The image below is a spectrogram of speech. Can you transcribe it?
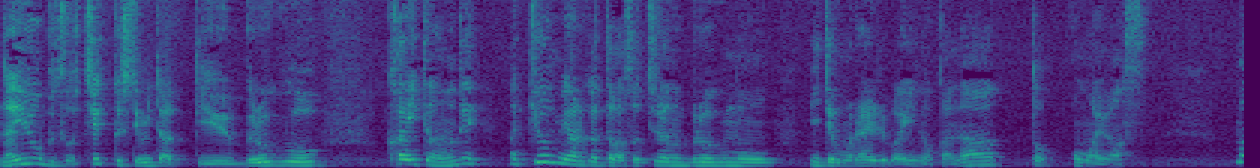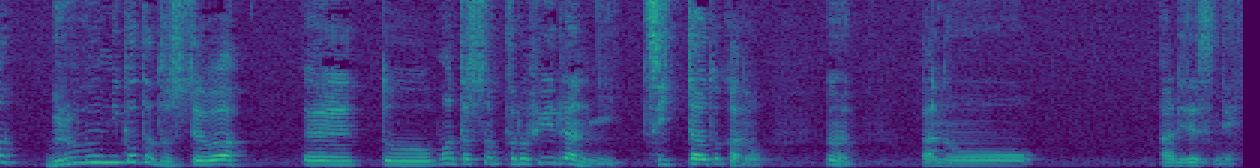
内容物をチェックしてみたっていうブログを書いたので、まあ、興味ある方はそちらのブログも見てもらえればいいのかなと思います。まあブログの見方としてはえーっと、まあ、私のプロフィール欄にツイッターとかのうんあのーあれですね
